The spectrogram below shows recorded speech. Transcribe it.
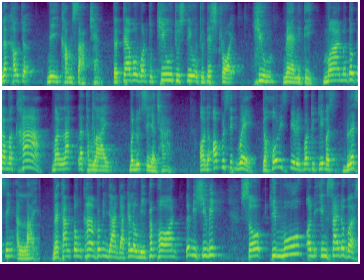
และเขาจะมีคำสาปแช่ง The devil want to kill to steal and to destroy humanity มารมันต้องการมาฆ่ามาลักและทำลายมนุษยชาติ On the opposite way the Holy Spirit want to give us blessing and life ในทางตรงข้ามพระวิญญาณอยากให้เรามีพระพรและมีชีวิต so he move on the inside of us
